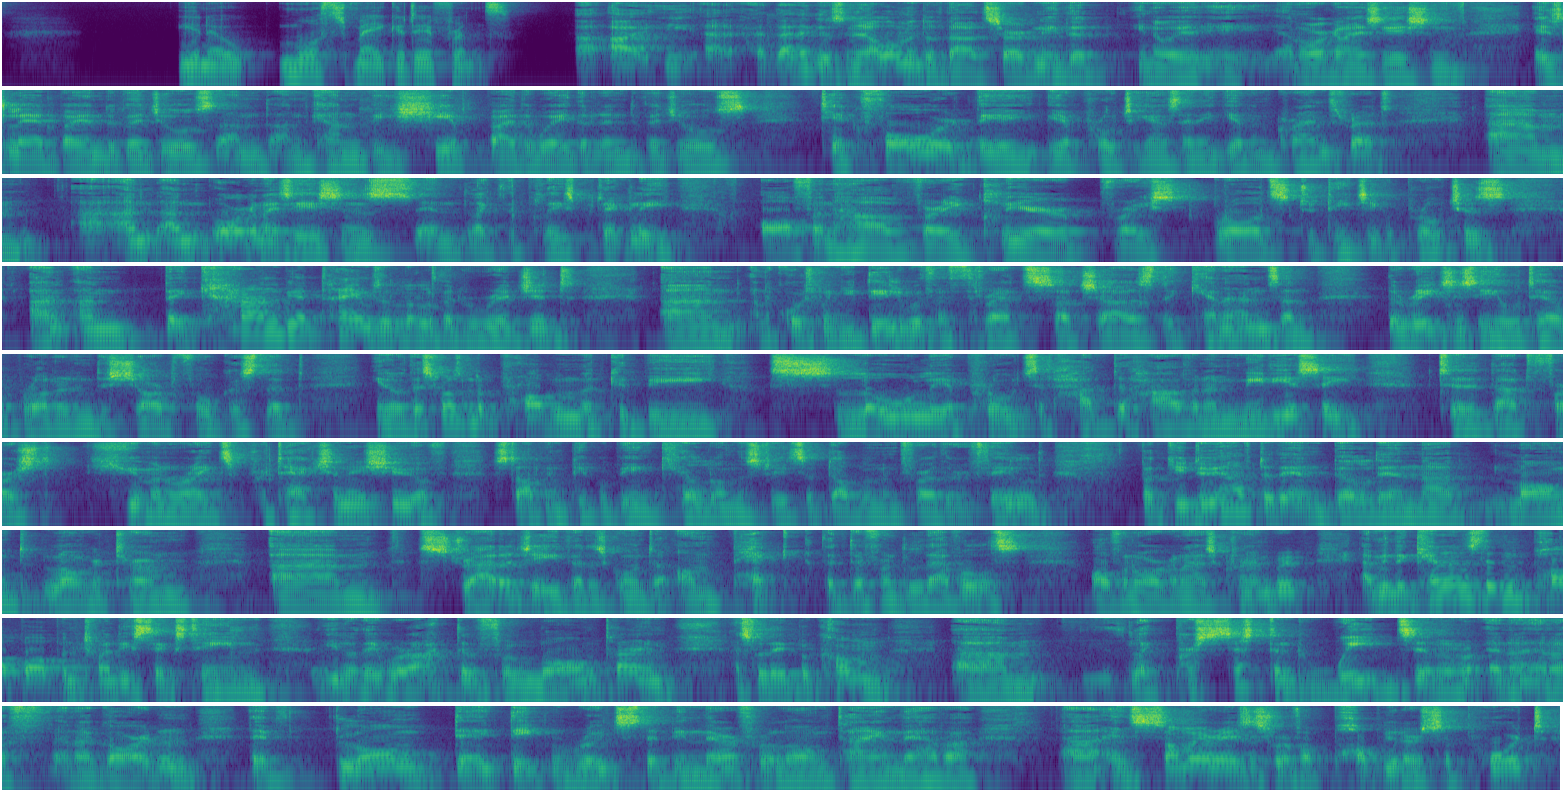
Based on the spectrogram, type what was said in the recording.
you know, must make a difference. I, I, think there's an element of that certainly that you know an organisation is led by individuals and, and can be shaped by the way that individuals take forward the, the approach against any given crime threat. Um, and, and organisations in like the police particularly often have very clear, very broad strategic approaches and, and they can be at times a little bit rigid. And, and of course, when you deal with a threat such as the Kinahans and the Regency Hotel brought it into sharp focus that, you know, this wasn't a problem that could be slowly approached. It had to have an immediacy to that first human rights protection issue of stopping people being killed on the streets of Dublin and further afield. But you do have to then build in that long, longer term um, strategy that is going to unpick the different levels of an organised crime group. I mean, the Kinahans didn't pop up in 2016. You know, they were active for a long time, and so they become um, like persistent weeds in a, in a, in, a, in, a, garden. They've long, deep, deep roots. They've been there for a long time. They have a, uh, in some areas, a sort of a popular support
